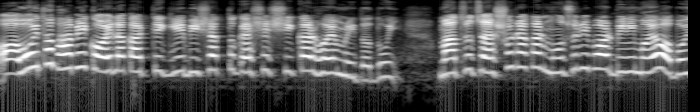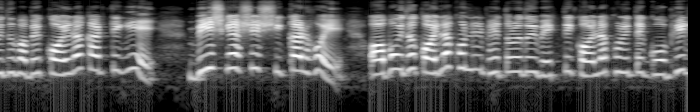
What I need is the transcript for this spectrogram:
অবৈধভাবে কয়লা কাটতে গিয়ে বিষাক্ত গ্যাসের শিকার হয়ে মৃত দুই। মাত্র চারশো টাকার মজুরি পাওয়ার বিনিময়ে অবৈধভাবে কয়লা কাটতে গিয়ে বিষ গ্যাসের শিকার হয়ে অবৈধ কয়লা খনির ভেতরে দুই ব্যক্তি কয়লা খনিতে গভীর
